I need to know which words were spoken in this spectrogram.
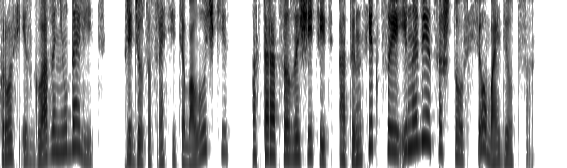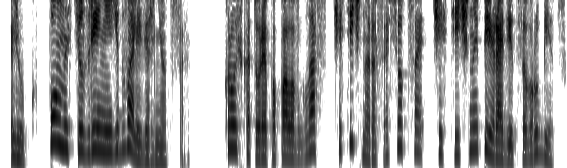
Кровь из глаза не удалить. Придется срастить оболочки, постараться защитить от инфекции и надеяться, что все обойдется. Люк, полностью зрение едва ли вернется. Кровь, которая попала в глаз, частично рассосется, частично переродится в рубец.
